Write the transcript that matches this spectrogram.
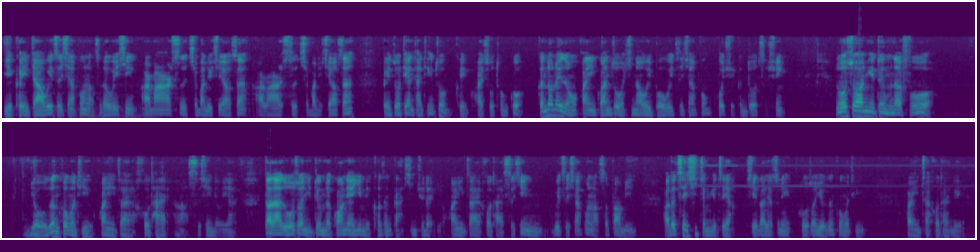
也可以加微知先锋老师的微信二八二四七八六七幺三二八二四七八六七幺三，备注电台听众可以快速通过。更多内容欢迎关注新浪微博微知先锋获取更多资讯。如果说你对我们的服务有任何问题，欢迎在后台啊私信留言。当然，如果说你对我们的光电医美课程感兴趣的，也欢迎在后台私信微知先锋老师报名。好的，这期节目就这样，谢谢大家收听。如果说有任何问题，欢迎在后台留言。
